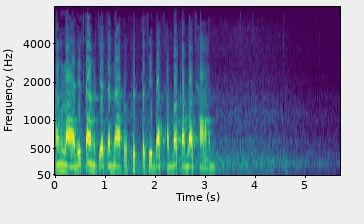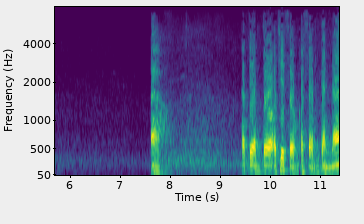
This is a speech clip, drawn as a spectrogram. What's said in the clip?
ทั้งหลายได้ตั้งเจตนาประพฤติปฏิบัติธรรมกรรมฐานอ้าวก็เตรียมตัวอาชิดส่งกสนกันนะ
